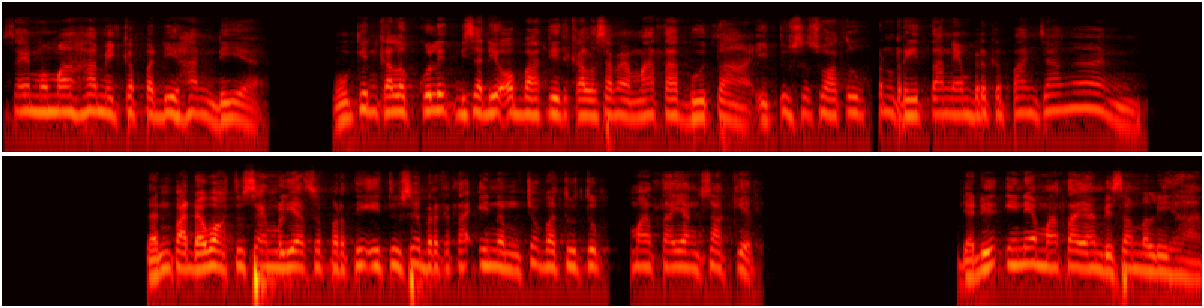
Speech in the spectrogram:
Saya memahami kepedihan dia. Mungkin kalau kulit bisa diobati, kalau sampai mata buta, itu sesuatu penderitaan yang berkepanjangan. Dan pada waktu saya melihat seperti itu, saya berkata, Inem, coba tutup mata yang sakit. Jadi ini mata yang bisa melihat.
